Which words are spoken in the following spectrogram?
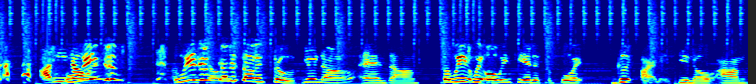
I be knowing. we just we just gonna tell the truth, you know. And um, so we we're always here to support good artists, you know. Um,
